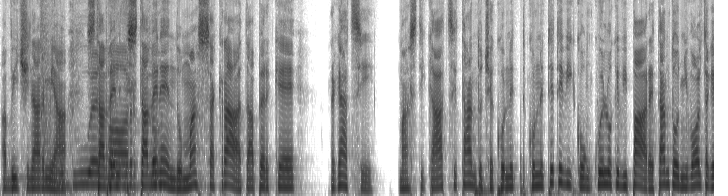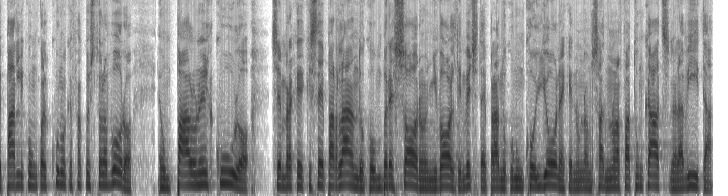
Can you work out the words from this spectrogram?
avvicinarmi a... Due, Sta, ven- sta venendo massacrata perché, ragazzi, ma sti cazzi, tanto cioè, connet- connettetevi con quello che vi pare, tanto ogni volta che parli con qualcuno che fa questo lavoro è un palo nel culo, sembra che, che stai parlando con Bresson ogni volta, invece stai parlando con un coglione che non ha, sa- non ha fatto un cazzo nella vita.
